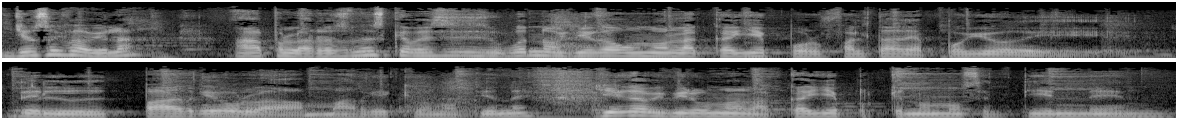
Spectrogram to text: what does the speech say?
Yo soy Fabiola. Ah, por las razones que a veces, bueno, llega uno a la calle por falta de apoyo de, del padre o la madre que uno tiene. Llega a vivir uno a la calle porque no nos entienden.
